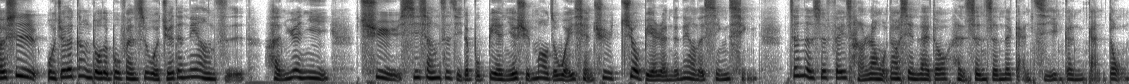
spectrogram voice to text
而是我觉得更多的部分是，我觉得那样子很愿意去牺牲自己的不便，也许冒着危险去救别人的那样的心情，真的是非常让我到现在都很深深的感激跟感动。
